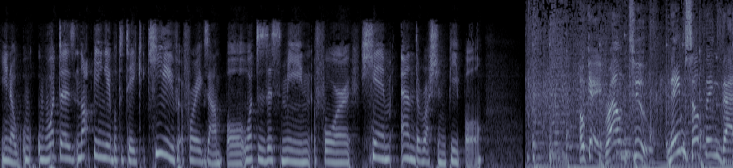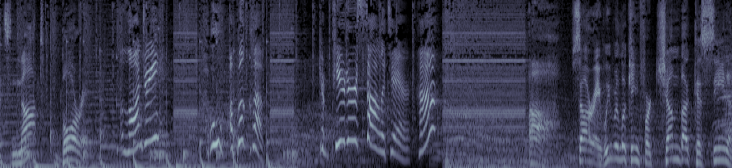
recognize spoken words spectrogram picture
you know, what does not being being able to take Kiev, for example, what does this mean for him and the Russian people? Okay, round two. Name something that's not boring. A laundry? Ooh, a book club. Computer solitaire, huh? Ah, oh, sorry, we were looking for Chumba Casino.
